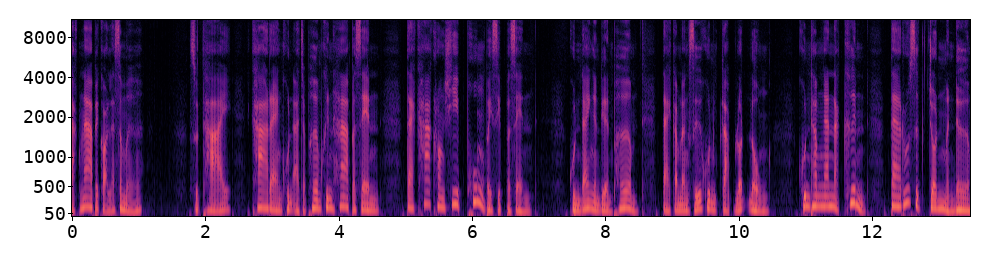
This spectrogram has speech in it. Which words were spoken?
ดักหน้าไปก่อนแล้วเสมอ สุดท้าย ค่าแรงคุณอาจจะเพิ่มขึ้น 5%แต่ค่าครองชีพพุ่งไป 10%คุณได้เงินเดือนเพิ่ม แต่กำลังซื้อคุณกลับลดลง คุณทำงานหนักขึ้น แต่รู้สึกจนเหมือนเดิม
